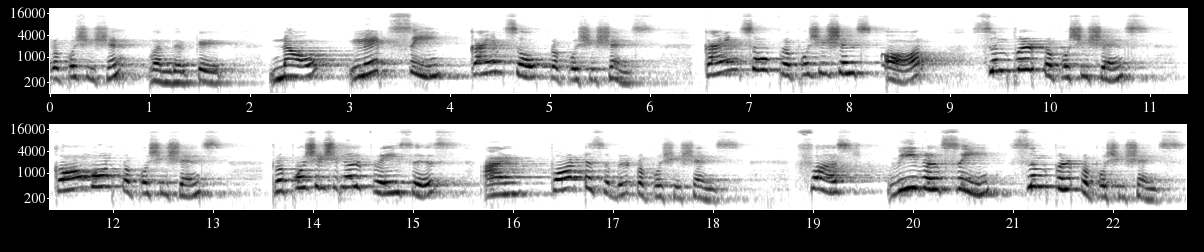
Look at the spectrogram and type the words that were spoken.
ப்ரொபொசிஷன் வந்திருக்கு now let see kinds of prepositions Kinds of propositions are simple propositions, compound propositions, propositional phrases, and participle propositions. First, we will see simple propositions.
